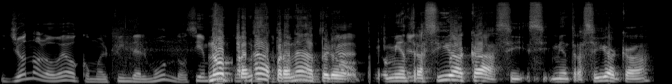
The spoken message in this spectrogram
yo no lo veo como el fin del mundo. no, para nada, para nada. Pero, mientras siga acá, si, mientras siga acá,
